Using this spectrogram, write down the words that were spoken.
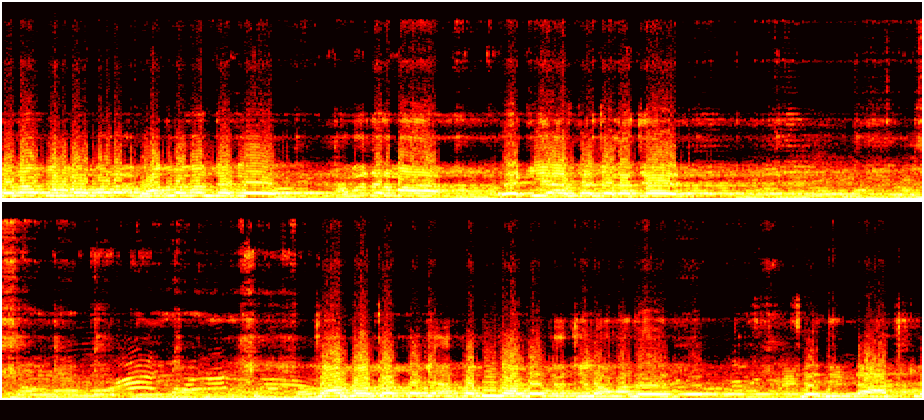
কোনা পূর্বপাড়া ভূতবাগান থেকে আমাদের মা এগিয়ে আসতে চলেছে চার বছর থেকে এতদিন অপেক্ষা ছিল আমাদের। সেই দিনটা আজকে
